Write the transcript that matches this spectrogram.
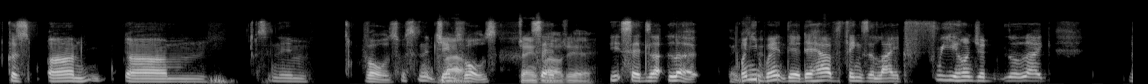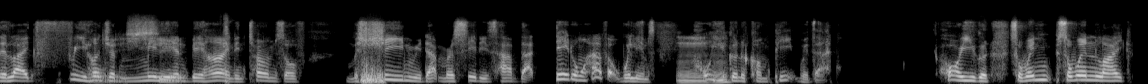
because um um what's his name Vowles what's his name James wow. Vowles James said, Vowles yeah he said look when you went there they have things that like 300 like they're like 300 Holy million shit. behind in terms of machinery that Mercedes have that they don't have at Williams. Mm-hmm. How are you mm-hmm. going to compete with that? How are you going? So when so when like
